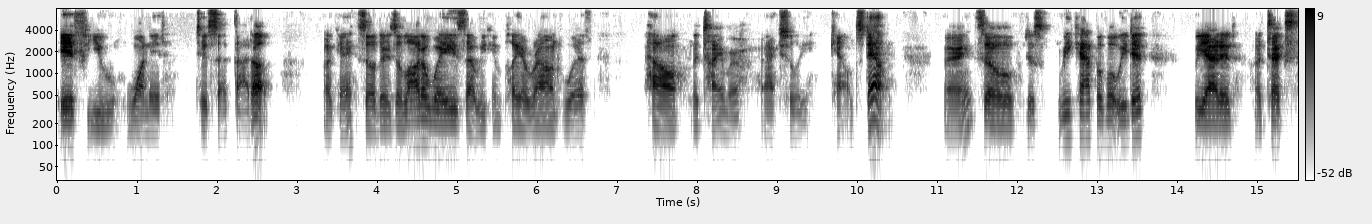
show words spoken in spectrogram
if you wanted to set that up. Okay, so there's a lot of ways that we can play around with how the timer actually counts down. All right, so just recap of what we did. We added a text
